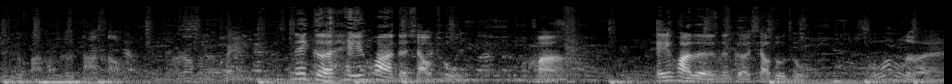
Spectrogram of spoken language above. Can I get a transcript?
那个把他们都打倒，然后让他们快。那个黑化的小兔吗？黑化的那个小兔兔，我忘了哎、欸，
